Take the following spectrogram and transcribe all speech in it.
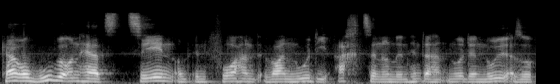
Karo Bube und Herz 10, und in Vorhand war nur die 18 und in Hinterhand nur der 0, also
